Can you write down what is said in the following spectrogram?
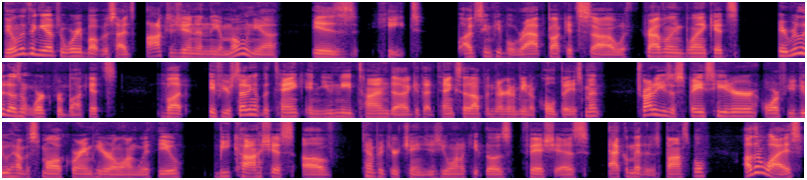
the only thing you have to worry about besides oxygen and the ammonia is heat. I've seen people wrap buckets uh, with traveling blankets. It really doesn't work for buckets, but if you're setting up the tank and you need time to get that tank set up and they're going to be in a cold basement, try to use a space heater or if you do have a small aquarium heater along with you, be cautious of temperature changes. You want to keep those fish as acclimated as possible. Otherwise,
